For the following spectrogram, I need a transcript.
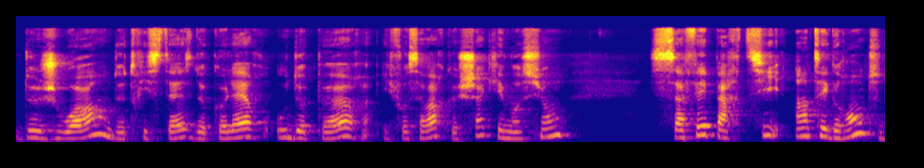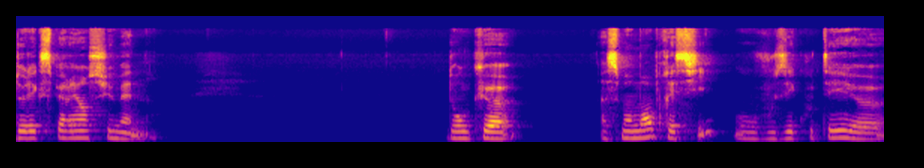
de joie, de tristesse, de colère ou de peur, il faut savoir que chaque émotion, ça fait partie intégrante de l'expérience humaine. Donc, euh, à ce moment précis où vous écoutez euh,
